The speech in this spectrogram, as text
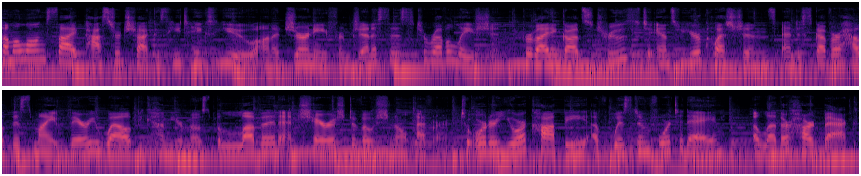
Come alongside Pastor Chuck as he takes you on a journey from Genesis to Revelation, providing God's truth to answer your questions and discover how this might very well become your most beloved and cherished devotional ever. To order your copy of Wisdom for Today, a leather hardback,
